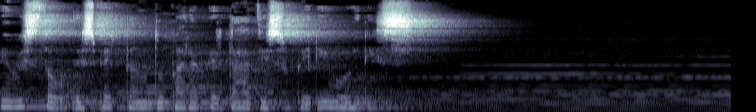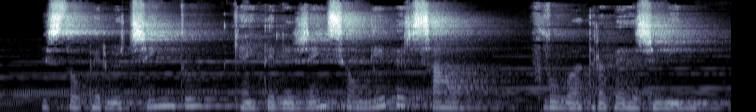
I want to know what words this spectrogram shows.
Eu estou despertando para verdades superiores. Estou permitindo que a inteligência universal flua através de mim.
